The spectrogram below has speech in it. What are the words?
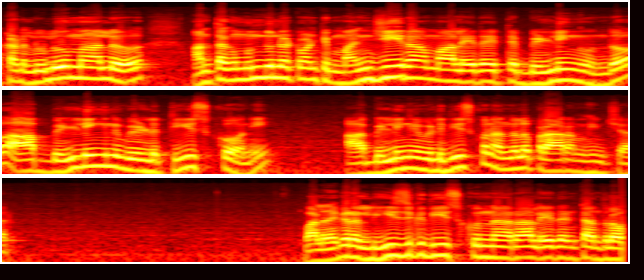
అక్కడ లులు మాల్ అంతకు ముందున్నటువంటి మంజీరా మాల్ ఏదైతే బిల్డింగ్ ఉందో ఆ బిల్డింగ్ని వీళ్ళు తీసుకొని ఆ బిల్డింగ్ని వీళ్ళు తీసుకొని అందులో ప్రారంభించారు. వాళ్ళ దగ్గర లీజుకి తీసుకున్నారా? లేదంటే అందులో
